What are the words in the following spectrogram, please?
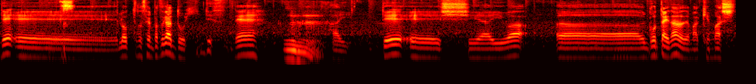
で、えーロッテの先発が土肥ですね、うん。はい、で、えー試合はあー5対7で負けまし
